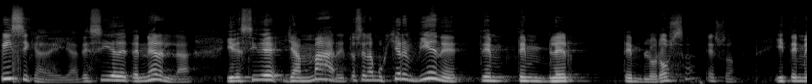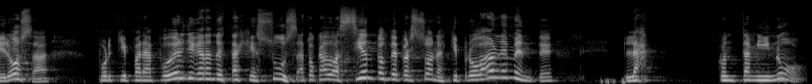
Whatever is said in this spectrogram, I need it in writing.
física de ella, decide detenerla y decide llamar. Entonces la mujer viene temblorosa, eso, y temerosa, porque para poder llegar a donde está Jesús ha tocado a cientos de personas que probablemente las contaminó.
